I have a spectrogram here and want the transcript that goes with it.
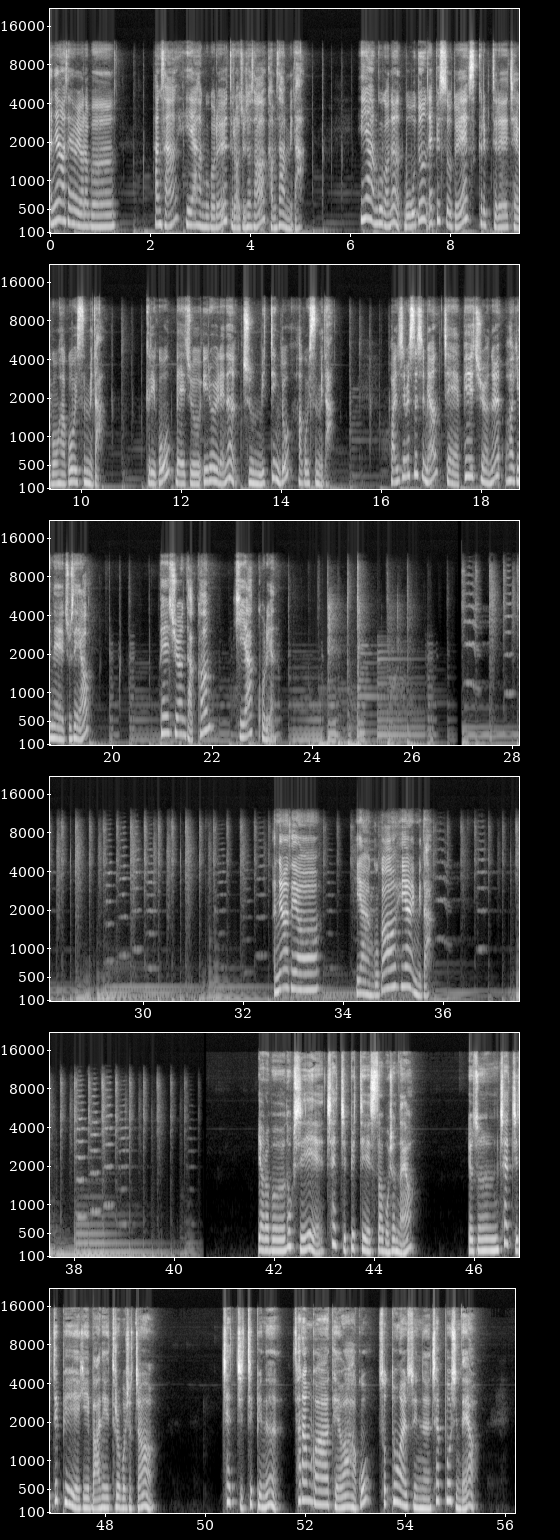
안녕하세요, 여러분. 항상 히야 한국어를 들어주셔서 감사합니다. 히야 한국어는 모든 에피소드의 스크립트를 제공하고 있습니다. 그리고 매주 일요일에는 줌 미팅도 하고 있습니다. 관심 있으시면 제 Patreon을 확인해 주세요. patreon.com 히야 Korean 안녕하세요. 히야 한국어 히야입니다. 여러분 혹시 챗 GPT 써 보셨나요? 요즘 챗 GTP 얘기 많이 들어보셨죠? 챗 GTP는 사람과 대화하고 소통할 수 있는 챗봇인데요.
